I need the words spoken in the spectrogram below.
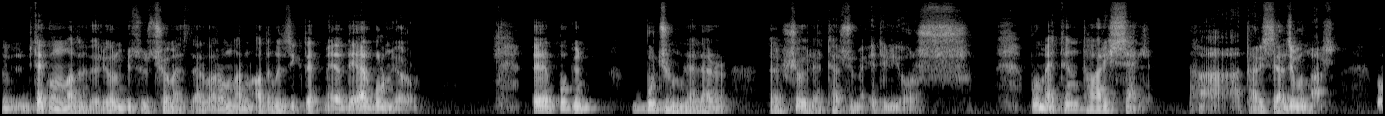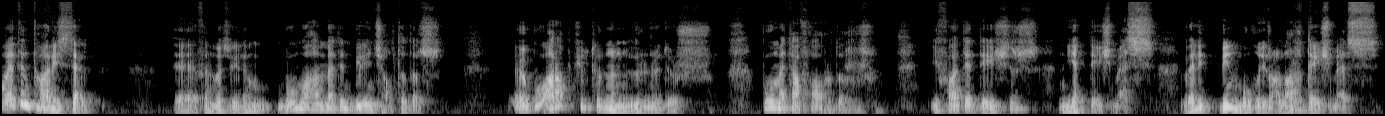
Bir tek onun adını veriyorum. Bir sürü çömezler var. Onların adını zikretmeye değer bulmuyorum. E, bugün bu cümleler e, şöyle tercüme ediliyor. Bu metin tarihsel. Ha, tarihselci bunlar. Bu metin tarihsel. E, efendime söyleyeyim. Bu Muhammed'in bilinçaltıdır. E, bu Arap kültürünün ürünüdür. Bu metafordur. İfade değişir, niyet değişmez. Velid bin Mughiralar değişmez.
